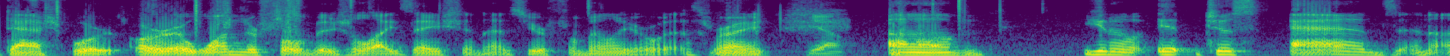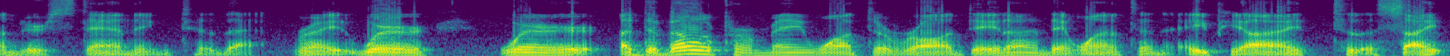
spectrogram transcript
dashboard or a wonderful visualization as you're familiar with, right? Yeah. Um, you know, it just adds an understanding to that, right? Where where a developer may want the raw data and they want an API to the site.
